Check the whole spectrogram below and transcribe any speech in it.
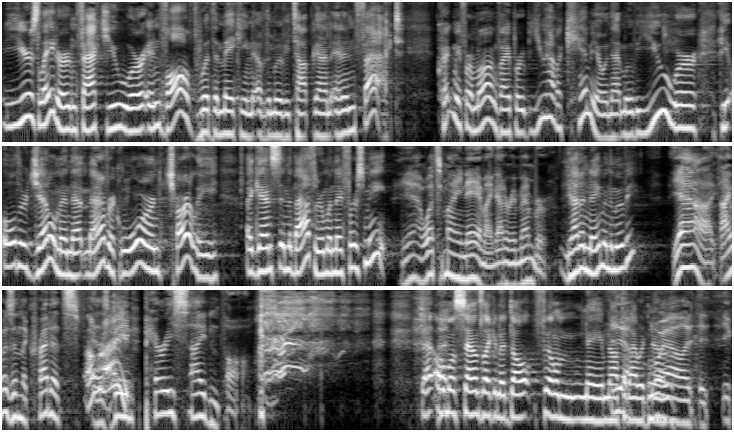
years later, in fact, you were involved with the making of the movie Top Gun. And in fact, correct me if I'm wrong, Viper, you have a cameo in that movie. You were the older gentleman that Maverick warned Charlie against in the bathroom when they first meet. Yeah, what's my name? I got to remember. You had a name in the movie? Yeah, I was in the credits All as right. being Perry Seidenthal. That almost sounds like an adult film name, not that I would know. Well, it, it, it,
